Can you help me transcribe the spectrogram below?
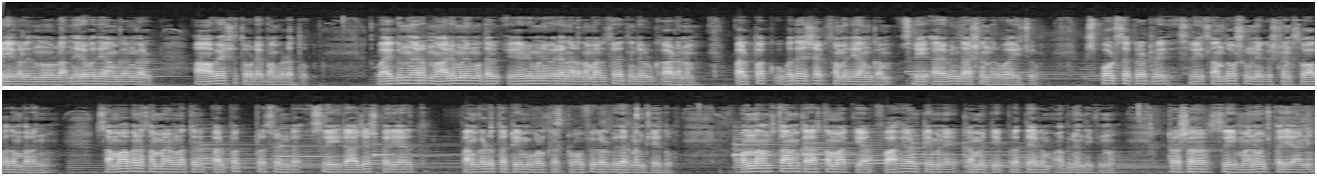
ഏരിയകളിൽ നിന്നുള്ള നിരവധി അംഗങ്ങൾ ആവേശത്തോടെ പങ്കെടുത്തു. വൈകുന്നേരം നാല് മണി മുതൽ ഏഴ് മണി വരെ നടന്ന മത്സരത്തിന്റെ ഉദ്ഘാടനം പൽപക് ഉപദേശക സമിതി അംഗം ശ്രീ അരവിന്ദാഷൻ നിർവഹിച്ചു. സ്പോർട്സ് സെക്രട്ടറി ശ്രീ സന്തോഷ് ഉണ്ണികൃഷ്ണൻ സ്വാഗതം പറഞ്ഞു. സമാപന സമ്മേളനത്തിൽ പൽപക് പ്രസിഡന്റ് ശ്രീ രാജേഷ് പരിയാരത്ത് പങ്കെടുത്ത ടീമുകൾക്ക് ട്രോഫികൾ വിതരണം ചെയ്തു. ഒന്നാം സ്ഥാനം കരസ്ഥമാക്കിയ ഫാഹേൽ ടീമിനെ കമ്മിറ്റി പ്രത്യേകം അഭിനന്ദിക്കുന്നു. ട്രഷറർ ശ്രീ മനോജ് പരിയാണി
